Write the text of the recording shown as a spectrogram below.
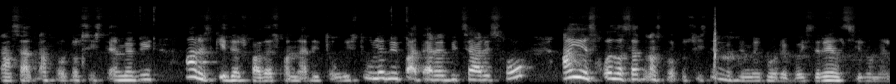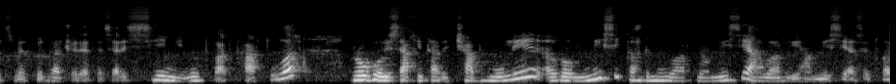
ტრანსპორტო სისტემები, არის კიდევ სხვადასხვანაირი ტურისტულები, პატარებიც არის, ხო? აი ეს ყველა სატრანსპორტო სისტემები მეგობრებო, ის რელსი, რომელიც მე თქვენ გაჩვენეთ, ეს არის სიმი, ნუ თქვა ქართულად. როგორი სახით არის ჩაბმული, რომ მისი გადმოვარდნა, მისი ავარია, მისი ასე თქვა,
